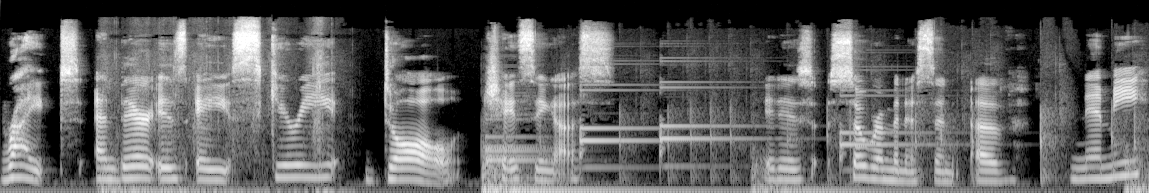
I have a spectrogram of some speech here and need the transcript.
Right, and there is a scary doll chasing us. It is so reminiscent of Nemi?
